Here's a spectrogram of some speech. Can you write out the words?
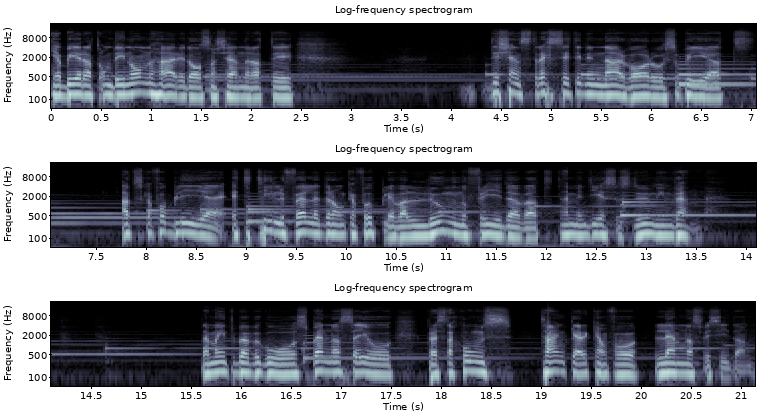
Jag ber att om det är någon här idag som känner att det, det känns stressigt i din närvaro så ber jag att, att det ska få bli ett tillfälle där de kan få uppleva lugn och frid över att nej men Jesus, du är min vän. Där man inte behöver gå och spänna sig och prestations Tankar kan få lämnas vid sidan.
